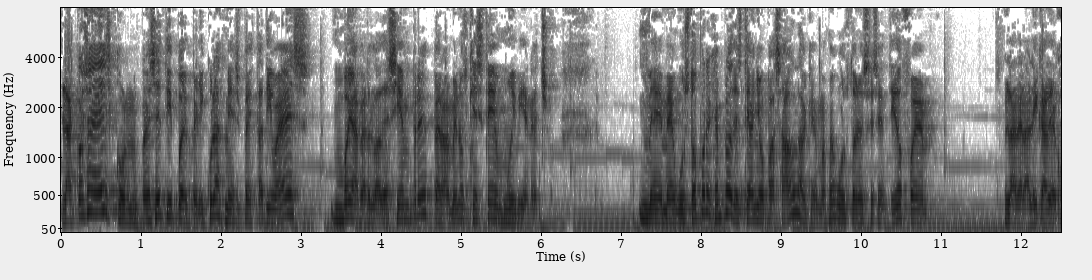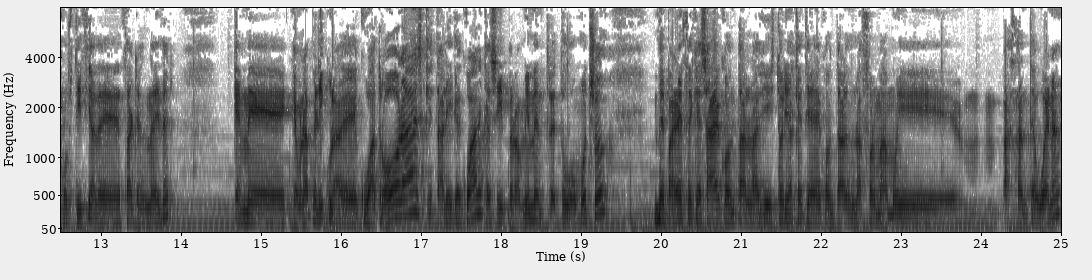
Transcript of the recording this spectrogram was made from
La cosa es, con, ese tipo de películas, mi expectativa es, voy a ver lo de siempre, pero al menos que esté muy bien hecho. Me, me gustó, por ejemplo, de este año pasado, la que más me gustó en ese sentido fue la de la Liga de Justicia de Zack Snyder. Que me, que una película de cuatro horas, que tal y que cual, que sí, pero a mí me entretuvo mucho. Me parece que sabe contar las historias que tiene que contar de una forma muy, bastante buena.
